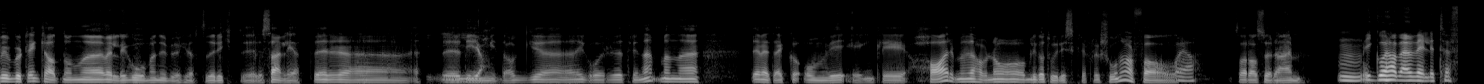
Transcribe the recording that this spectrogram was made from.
vi burde egentlig hatt noen eh, veldig gode, men ubekreftede rykter, særligheter, eh, etter din Ja. middag i går, Trine. Men det vet jeg ikke om vi egentlig har. Men vi har vel noe obligatorisk refleksjon, i hvert fall. Oh, ja. Sara Sørheim. Mm, I går hadde jeg en veldig tøff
